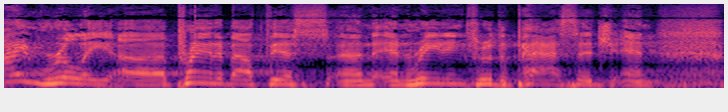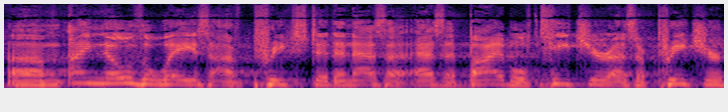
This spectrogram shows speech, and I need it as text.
I really uh, praying about this and, and reading through the passage and um, I know the ways I've preached it. And as a, as a Bible teacher, as a preacher,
